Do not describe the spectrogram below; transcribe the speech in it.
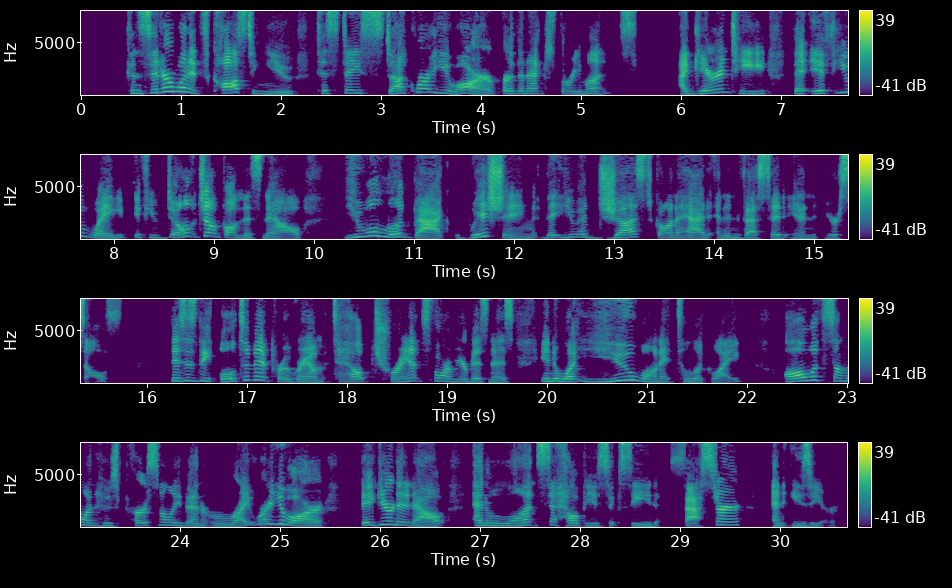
Consider what it's costing you to stay stuck where you are for the next three months. I guarantee that if you wait, if you don't jump on this now, you will look back wishing that you had just gone ahead and invested in yourself. This is the ultimate program to help transform your business into what you want it to look like, all with someone who's personally been right where you are, figured it out, and wants to help you succeed faster and easier.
